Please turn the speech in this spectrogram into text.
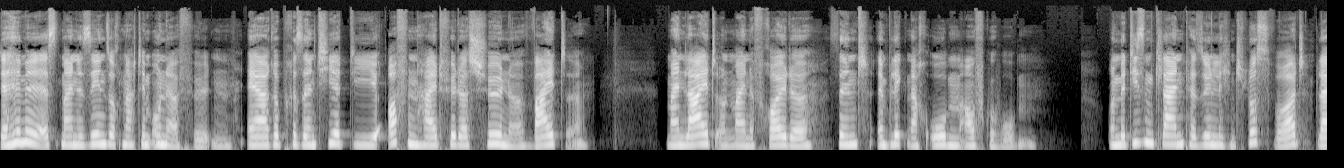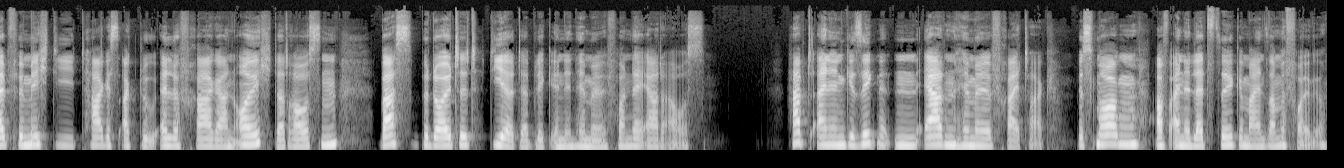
Der Himmel ist meine Sehnsucht nach dem Unerfüllten. Er repräsentiert die Offenheit für das Schöne, Weite. Mein Leid und meine Freude sind im Blick nach oben aufgehoben. Und mit diesem kleinen persönlichen Schlusswort bleibt für mich die tagesaktuelle Frage an euch da draußen. Was bedeutet dir der Blick in den Himmel von der Erde aus? Habt einen gesegneten Erdenhimmel Freitag. Bis morgen auf eine letzte gemeinsame Folge.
